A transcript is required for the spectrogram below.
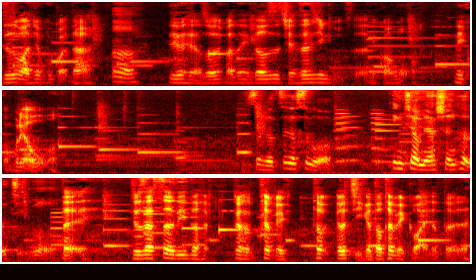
就是完全不管他。嗯。因为想说，反正你都是全身性骨折，你管我，你管不了我。这个这个是我印象比较深刻的几幕。对，就是在设定都很就很特别，特有几个都特别怪的，对了。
